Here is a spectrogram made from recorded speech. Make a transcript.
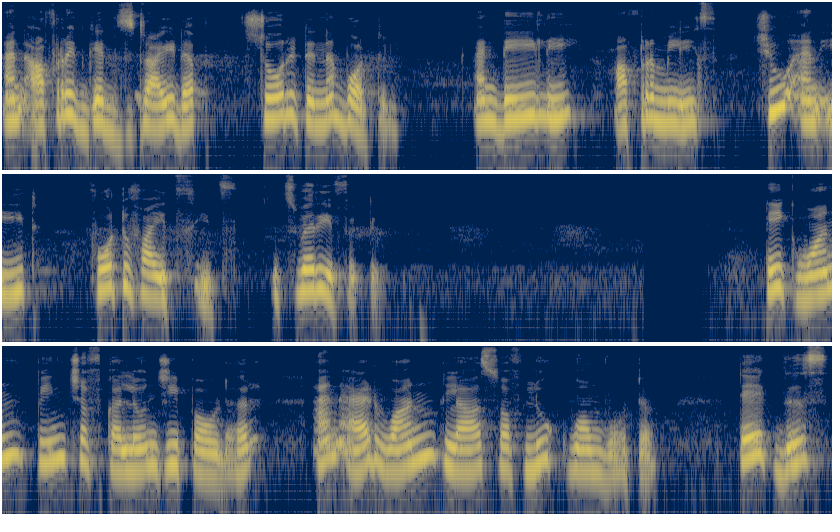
and after it gets dried up, store it in a bottle. And daily after meals, chew and eat 4 to 5 seeds. It's very effective. Take 1 pinch of kalonji powder and add 1 glass of lukewarm water. Take this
